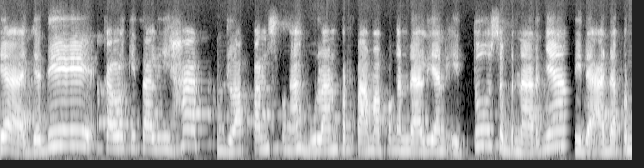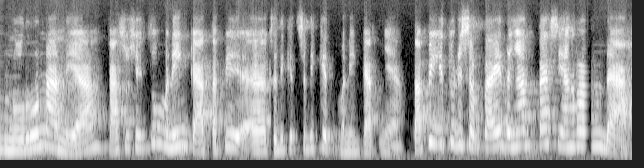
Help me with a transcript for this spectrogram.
Ya, jadi kalau kita lihat delapan setengah bulan pertama pengendalian itu sebenarnya tidak ada penurunan ya. Kasus itu meningkat tapi eh, sedikit-sedikit meningkatnya. Tapi itu disertai dengan tes yang rendah.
